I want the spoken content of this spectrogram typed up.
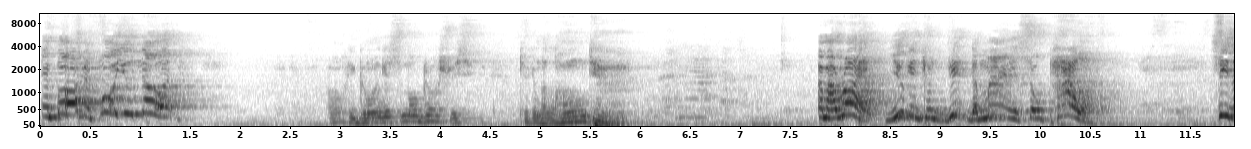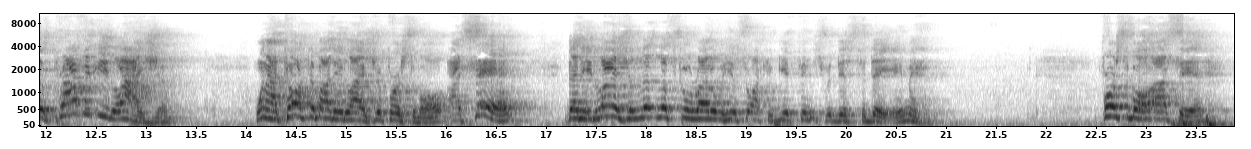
And boy, before you know it, oh, he going and get some more groceries. Took him a long time. Am I right? You can convict, the mind is so powerful. See, the prophet Elijah, when I talked about Elijah, first of all, I said that Elijah, let, us go right over here so I can get finished with this today. Amen. First of all, I said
